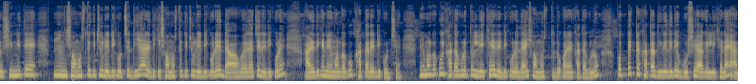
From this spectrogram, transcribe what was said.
তো সিন্নিতে সমস্ত কিছু রেডি করছে দিয়ে আর এদিকে সমস্ত কিছু রেডি করে দেওয়া হয়ে গেছে রেডি করে। আর এদিকে নির্মল কাকু খাতা রেডি করছে। নির্মল কাকুই খাতাগুলো তো লিখে রেডি করে দেয় সমস্ত দোকানের খাতাগুলো। প্রত্যেকটা খাতা ধীরে ধীরে বসে আগে লিখে নেয়। আর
